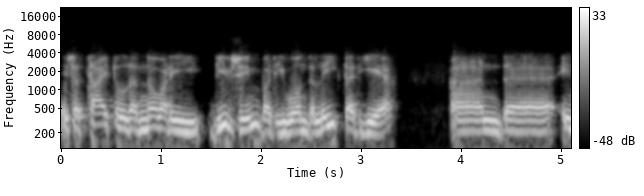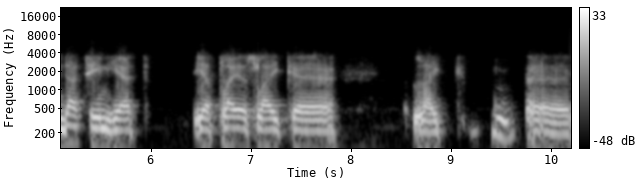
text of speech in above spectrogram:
It's a title that nobody gives him, but he won the league that year. And uh, in that team, he had he had players like uh, like uh,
